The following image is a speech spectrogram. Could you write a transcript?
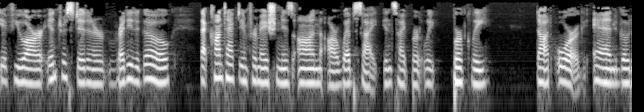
if you are interested and are ready to go, that contact information is on our website, insightberkeley.org, and go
